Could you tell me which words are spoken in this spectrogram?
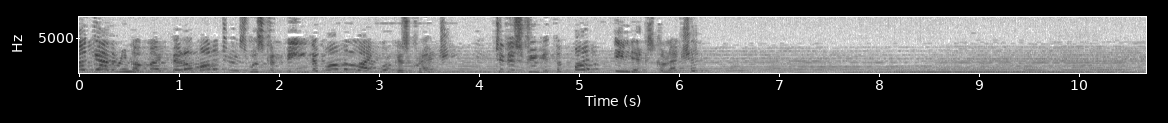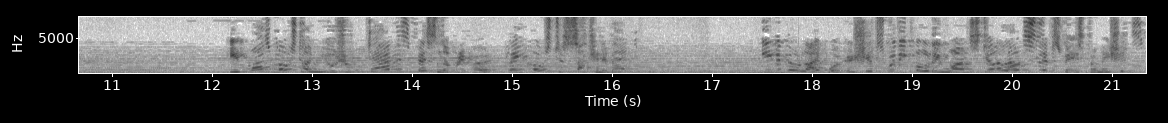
a gathering of my fellow monitors was convened upon the Lifeworkers Cratch to distribute the final index collection. It was most unusual to have this of rebirth play host to such an event. Even though Lifeworker ships were the only ones still allowed slipspace formations.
